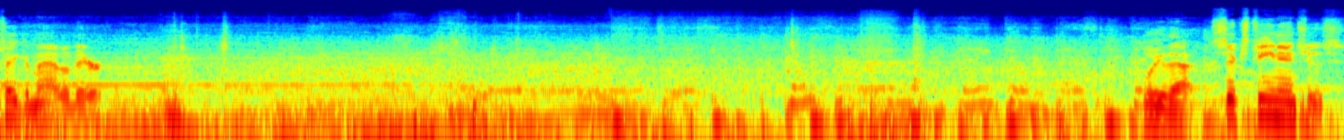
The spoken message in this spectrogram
Take him out of there. Look at that, 16 inches.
